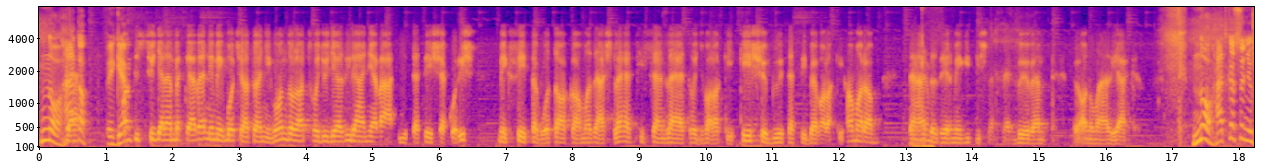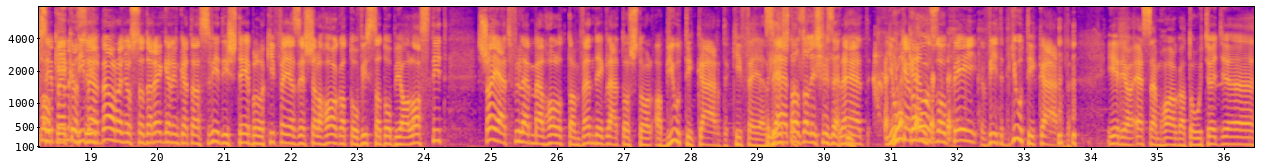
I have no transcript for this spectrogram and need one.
No, hát a igen. Azt is figyelembe kell venni, még bocsánat, annyi gondolat, hogy ugye az irányelv átültetésekor is még széttagolt alkalmazást lehet, hiszen lehet, hogy valaki később ülteti be, valaki hamarabb, tehát Igen. azért még itt is lesznek bőven anomáliák. No, hát köszönjük okay, szépen, köszi. mivel bearanyoztad a reggelünket a Swedish Table kifejezéssel, a hallgató visszadobja a lasztit, Saját fülemmel hallottam vendéglátostól a beauty card kifejezést. Lehet azzal is fizetni. Lehet. You, you can, can also pay with beauty card írja SM hallgató, úgyhogy uh,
